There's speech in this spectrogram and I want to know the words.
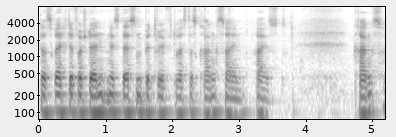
das rechte Verständnis dessen betrifft, was das Kranksein heißt. Kranks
